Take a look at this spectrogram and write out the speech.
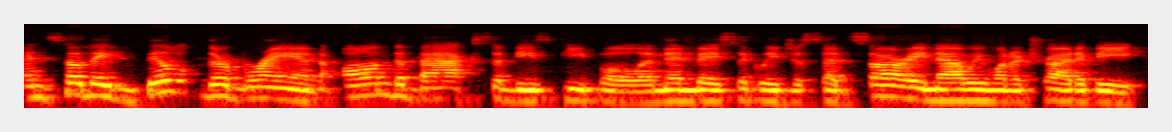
And so they built their brand on the backs of these people and then basically just said, sorry, now we want to try to be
